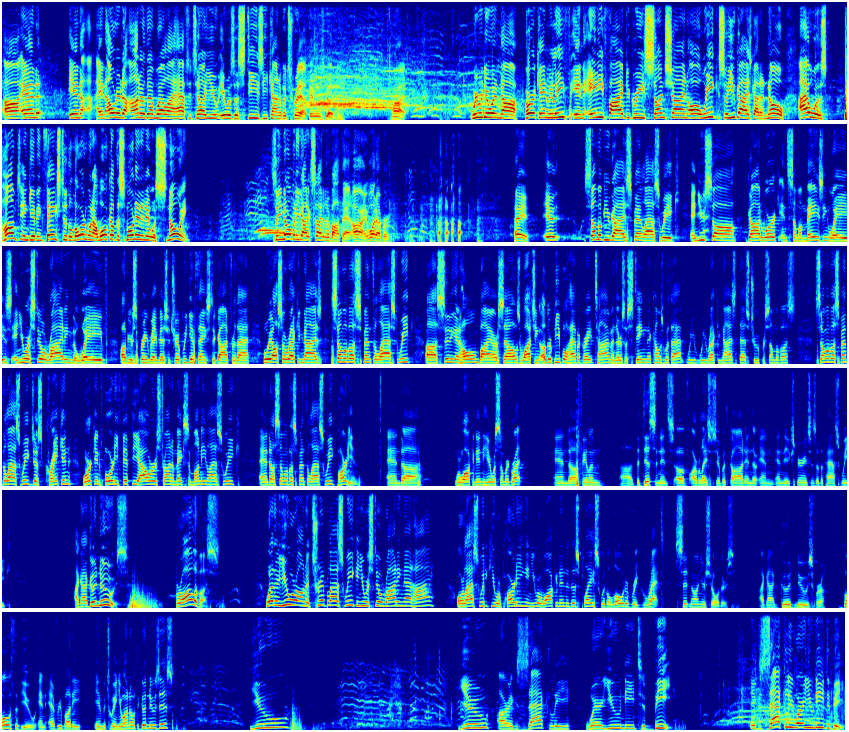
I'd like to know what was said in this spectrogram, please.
Uh, and in, in order to honor them well, I have to tell you, it was a steezy kind of a trip. It was good. All right. We were doing uh, hurricane relief in 85 degrees sunshine all week. So you guys got to know, I was pumped in giving thanks to the Lord when I woke up this morning and it was snowing. See, nobody got excited about that. All right, whatever. hey, it, some of you guys spent last week and you saw God work in some amazing ways, and you are still riding the wave of your spring break mission trip. We give thanks to God for that. But we also recognize some of us spent the last week uh, sitting at home by ourselves, watching other people have a great time, and there's a sting that comes with that. We, we recognize that that's true for some of us. Some of us spent the last week just cranking, working 40, 50 hours, trying to make some money last week. And uh, some of us spent the last week partying. And uh, we're walking in here with some regret and uh, feeling uh, the dissonance of our relationship with God and the, and, and the experiences of the past week. I got good news for all of us. Whether you were on a trip last week and you were still riding that high, or last week you were partying and you were walking into this place with a load of regret sitting on your shoulders, I got good news for both of you and everybody in between. You want to know what the good news is? You You are exactly where you need to be. Exactly where you need to be.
